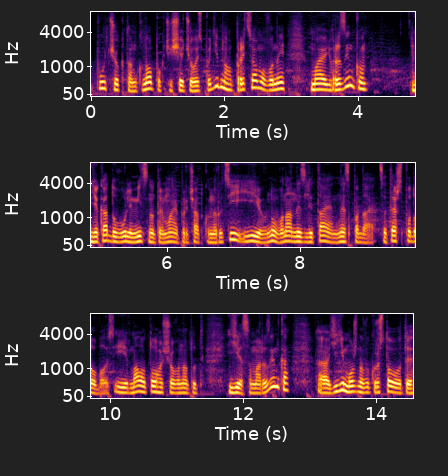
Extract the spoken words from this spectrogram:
липучок, там кнопок чи ще чогось подібного. При цьому вони мають резинку. Яка доволі міцно тримає перчатку на руці, і ну, вона не злітає, не спадає. Це теж сподобалось. І мало того, що вона тут є сама резинка, е, її можна використовувати,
